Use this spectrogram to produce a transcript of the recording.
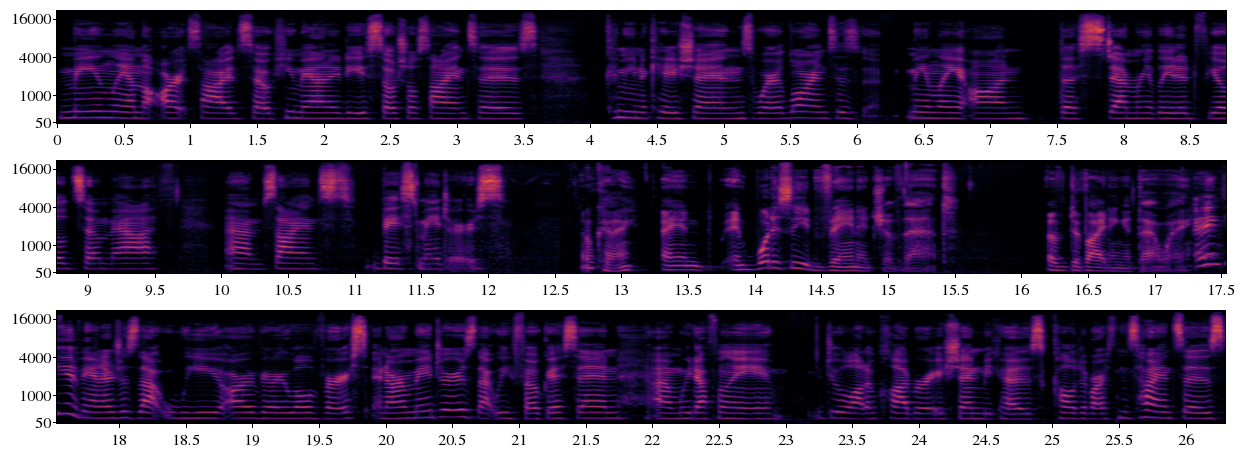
mainly on the art side, so humanities, social sciences, communications, where Lawrence is mainly on the STEM related field, so math, um, science based majors. Okay. And and what is the advantage of that? Of dividing it that way? I think the advantage is that we are very well versed in our majors that we focus in. Um, we definitely do a lot of collaboration because College of Arts and Sciences,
